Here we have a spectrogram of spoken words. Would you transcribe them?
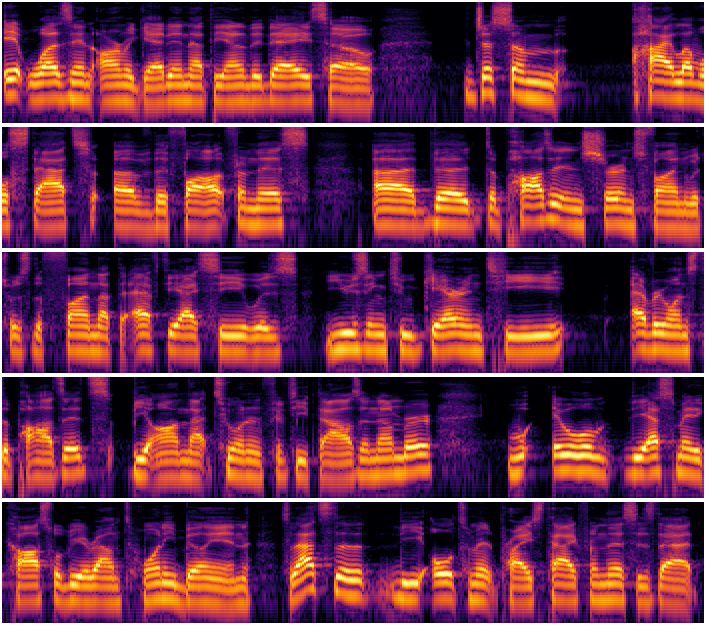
it wasn't Armageddon at the end of the day. So, just some high level stats of the fallout from this. Uh, the deposit insurance fund, which was the fund that the FDIC was using to guarantee everyone's deposits beyond that 250,000 number it will the estimated cost will be around 20 billion. So that's the the ultimate price tag from this is that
